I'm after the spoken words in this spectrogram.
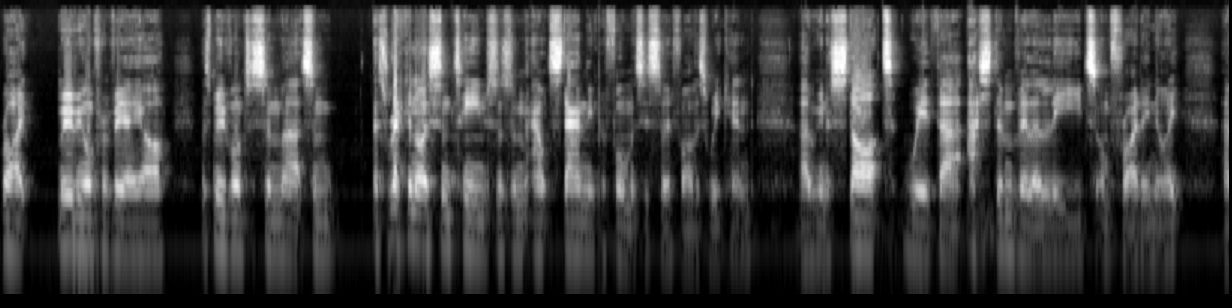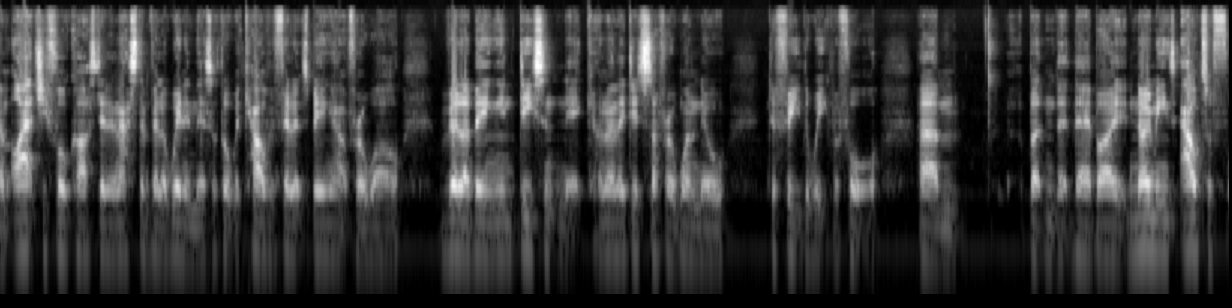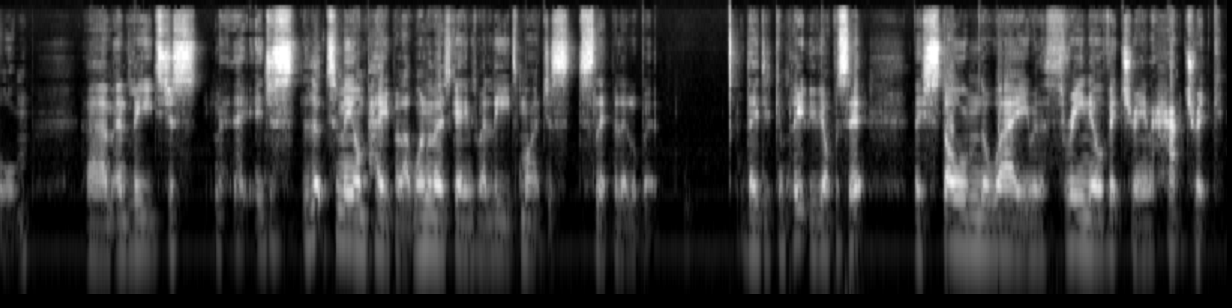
Right, moving on from VAR, let's move on to some uh, some. Let's recognise some teams and some outstanding performances so far this weekend. Uh, we're going to start with uh, Aston Villa Leeds on Friday night. Um, I actually forecasted an Aston Villa win in this. I thought with Calvin Phillips being out for a while, Villa being in decent nick. I know they did suffer a 1 0 defeat the week before, um, but they're by no means out of form. Um, and Leeds just, it just looked to me on paper like one of those games where Leeds might just slip a little bit. They did completely the opposite. They stormed away with a 3 0 victory and a hat trick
